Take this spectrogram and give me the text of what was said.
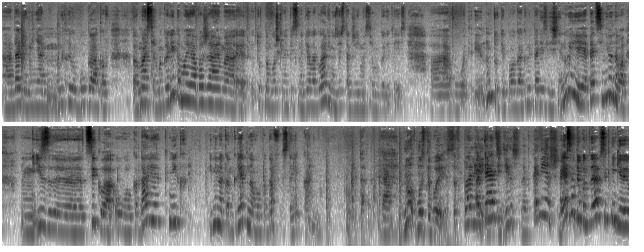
А Далее у меня Михаил Булгаков «Мастер и Маргарита» моя обожаемая. Э, Тут на обложке написано «Белая гладь», но здесь также и «Мастер Маргарита» есть. А, Вот. И, ну, тут, я полагаю, комментарий излишний. Ну и опять Семенова из э, цикла о волкодаве книг, именно конкретно «Волкодав. Старик камень». Вот так. Да. Ну, мы с тобой совпали. Опять? Единственное, А конечно. я смотрю, куда все книги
